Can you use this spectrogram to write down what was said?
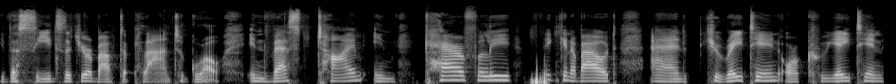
the seeds that you're about to plant to grow. Invest time in carefully thinking about and curating or creating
